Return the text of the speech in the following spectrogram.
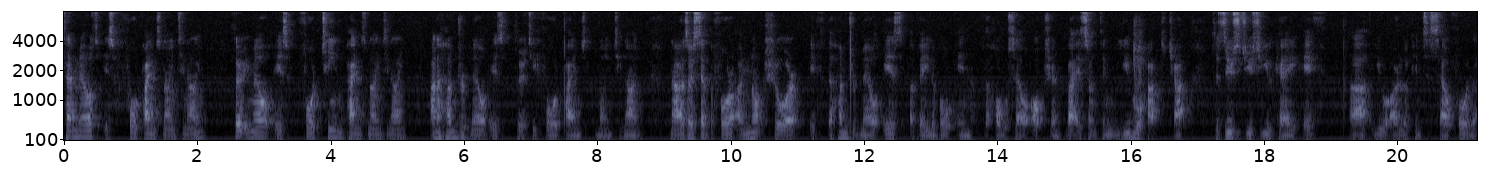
10 mils is £4.99, 30 mil is £14.99, and 100 mil is £34.99. Now, as I said before, I'm not sure if the 100 mil is available in the wholesale option. That is something you will have to chat to Zeus Juice UK if uh, you are looking to sell for them.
